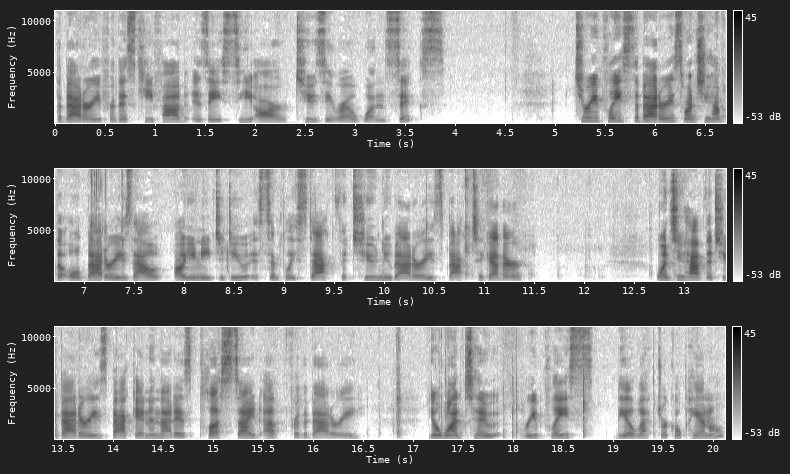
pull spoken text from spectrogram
The battery for this key fob is a CR2016. To replace the batteries, once you have the old batteries out, all you need to do is simply stack the two new batteries back together. Once you have the two batteries back in, and that is plus side up for the battery, you'll want to replace the electrical panel.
